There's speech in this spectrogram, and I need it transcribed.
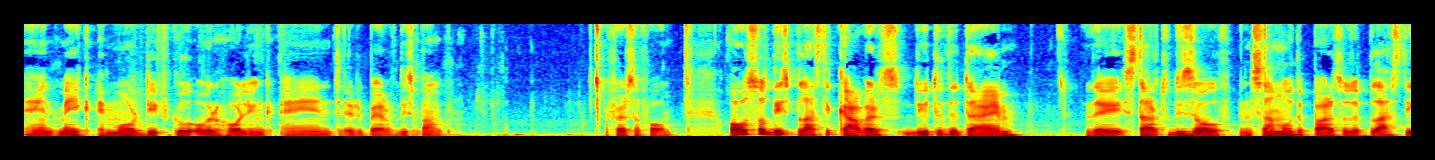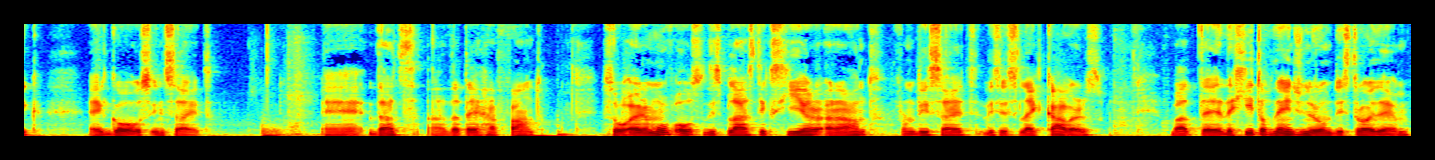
and make a more difficult overhauling and repair of this pump. First of all also these plastic covers due to the time they start to dissolve and some of the parts of the plastic uh, goes inside. Uh, that uh, that I have found so I remove also these plastics here around from this side. This is like covers, but uh, the heat of the engine room destroy them.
